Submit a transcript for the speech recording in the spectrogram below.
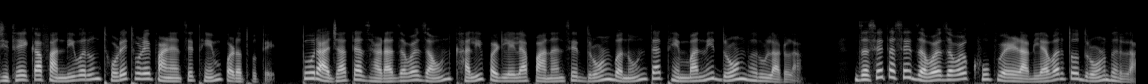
जिथे एका फांदीवरून थोडे थोडे पाण्याचे थेंब पडत होते. तो राजा त्या झाडाजवळ जाऊन खाली पडलेल्या पानांचे द्रोण बनवून त्या थेंबांनी द्रोण भरू लागला. जसे तसे जवळजवळ खूप वेळ लागल्यावर तो द्रोण भरला.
